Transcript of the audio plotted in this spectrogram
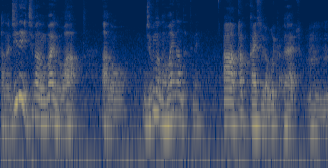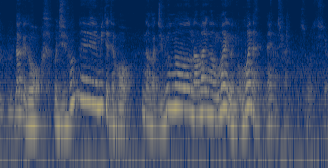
あの字で一番うまいのはあの自分の名前なんだってね。あー書く回数が多いから、はい。うんうんうんだけど自分で見ててもなんか自分の名前がうまいように思えないよね。確かに。そうですよ。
